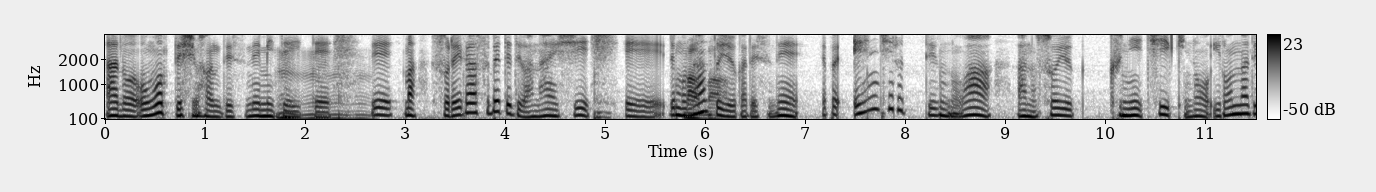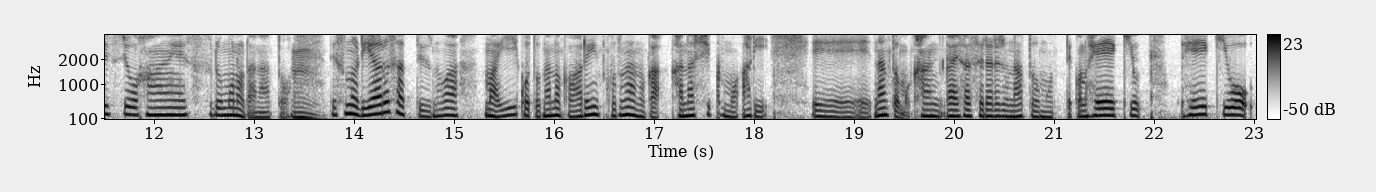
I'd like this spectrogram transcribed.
あの思ってしまうんですね見ていて、でまあ、それが全てではないし、えー、でもなんというかですね、まあまあ、やっぱり演じるっていうのはあのそういう国地域のいろんな実情を反映するものだなと、うん、でそのリアルさっていうのは、まあ、いいことなのか悪いことなのか悲しくもあり、えー、何とも考えさせられるなと思ってこの兵役を兵役を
